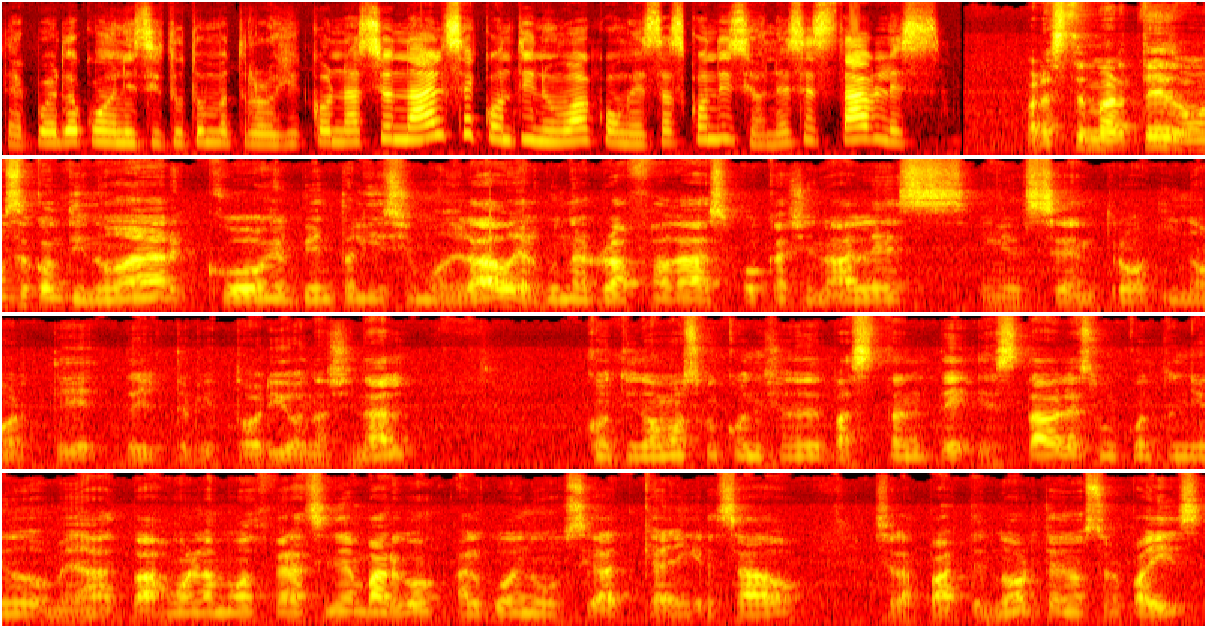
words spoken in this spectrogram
De acuerdo con el Instituto Meteorológico Nacional, se continúa con estas condiciones estables. Para este martes vamos a continuar con el viento alisio moderado y algunas ráfagas ocasionales en el centro y norte del territorio nacional. Continuamos con condiciones bastante estables, un contenido de humedad bajo en la atmósfera, sin embargo, algo de nubosidad que ha ingresado hacia la parte norte de nuestro país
